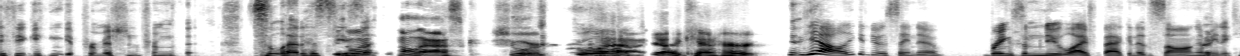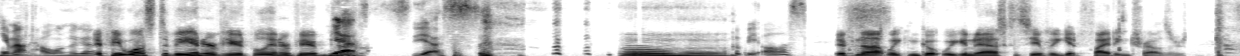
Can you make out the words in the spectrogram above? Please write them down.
you think you can get permission from the, to let us You know use what? I'll ask. Sure. Well, Why yeah, yeah, it can't hurt. Yeah, all you can do is say no. Bring some new life back into the song. I mean, it came out how long ago? If he wants to be interviewed, we'll interview him. yes, yes, if would be awesome. If not, we can go. We can ask and see if we get fighting trousers.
